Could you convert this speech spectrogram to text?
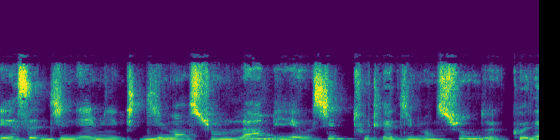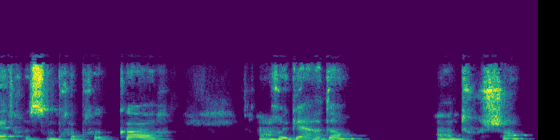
il y a cette dynamique dimension-là, mais il y a aussi toute la dimension de connaître son propre corps en regardant, en touchant,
